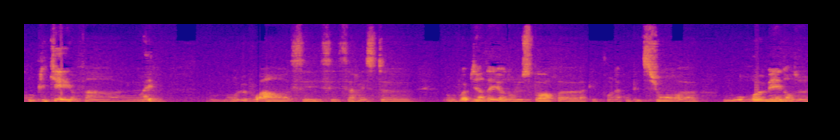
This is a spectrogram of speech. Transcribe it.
compliqué. Enfin, on le voit, hein, ça reste. on voit bien d'ailleurs dans le sport à quel point la compétition nous remet dans un,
